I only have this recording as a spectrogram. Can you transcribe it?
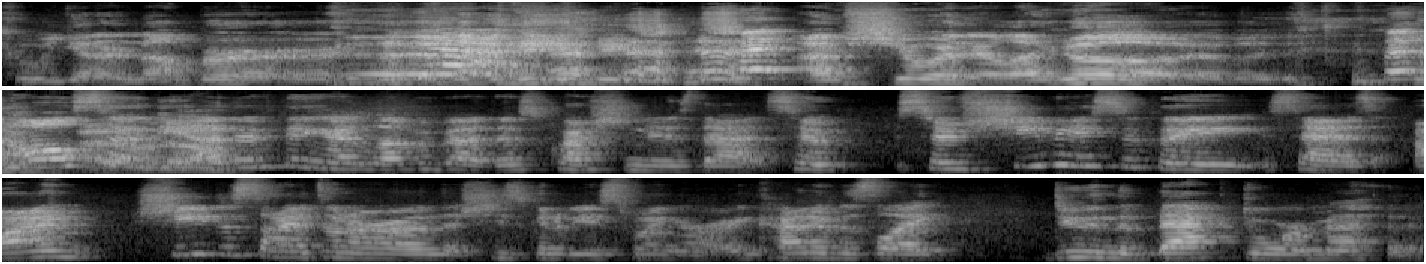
can we get our number? Yeah. But I'm sure they're like, oh but, But also the know. other thing I love about this question is that so so she basically says I'm she decides on her own that she's going to be a swinger and kind of is like doing the backdoor method,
